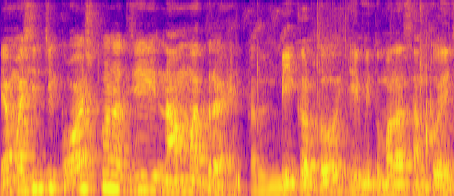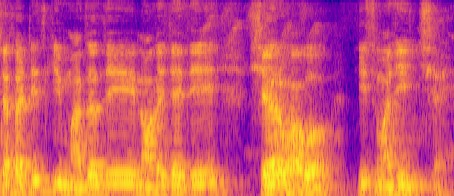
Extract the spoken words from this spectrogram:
या मशीनची कॉस्ट पण अगदी नाममात्र आहे. कारण मी करतो हे मी तुम्हाला सांगतो याच्यासाठीच की माझं जे नॉलेज आहे ते शेअर व्हावं हीच माझी इच्छा आहे.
